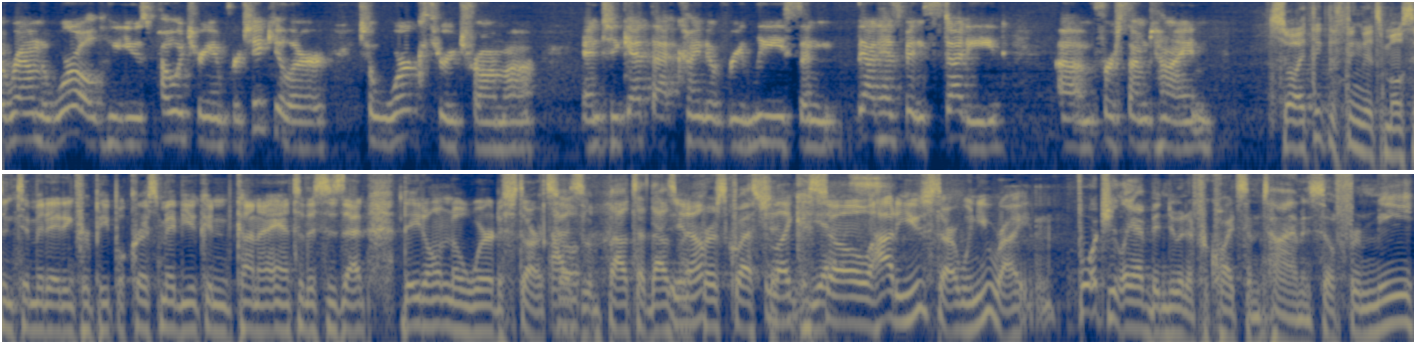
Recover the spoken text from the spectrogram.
around the world who use poetry in particular to work through trauma and to get that kind of release. And that has been studied um, for some time. So I think the thing that's most intimidating for people, Chris, maybe you can kind of answer this, is that they don't know where to start. So, I was about to, that was my know? first question. Like, yes. so how do you start when you write? Fortunately, I've been doing it for quite some time, and so for me,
